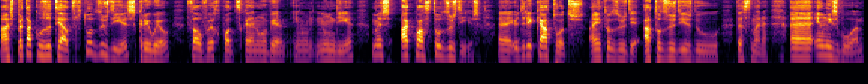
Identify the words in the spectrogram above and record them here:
há espetáculos de teatro todos os dias, creio eu. Salvo erro, pode se calhar não haver em um, num dia, mas há quase todos os dias. Eu diria que há todos, há, em todos os dias, há todos os dias do, da semana uh, em Lisboa.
